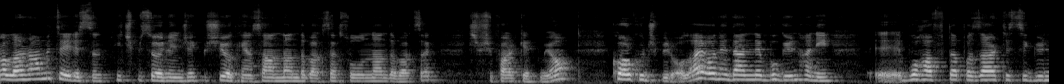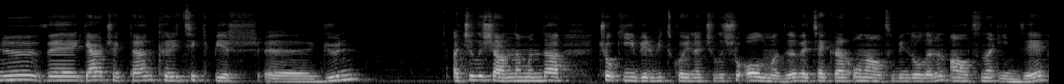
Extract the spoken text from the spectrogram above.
Allah rahmet eylesin. Hiçbir söylenecek bir şey yok. Yani sağından da baksak solundan da baksak hiçbir şey fark etmiyor. Korkunç bir olay. O nedenle bugün hani e, bu hafta pazartesi günü ve gerçekten kritik bir e, gün açılış anlamında çok iyi bir Bitcoin açılışı olmadı ve tekrar 16 bin doların altına indi.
